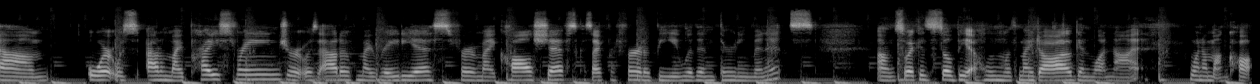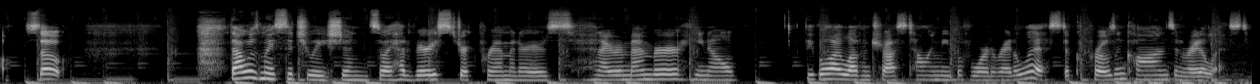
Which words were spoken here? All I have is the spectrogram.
um, or it was out of my price range or it was out of my radius for my call shifts because I prefer to be within 30 minutes um, so I could still be at home with my dog and whatnot when I'm on call. So that was my situation. So I had very strict parameters. And I remember, you know, people I love and trust telling me before to write a list of pros and cons and write a list.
